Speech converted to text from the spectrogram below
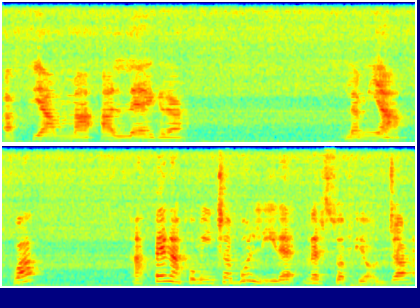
a fiamma allegra la mia acqua. Appena comincia a bollire verso a pioggia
